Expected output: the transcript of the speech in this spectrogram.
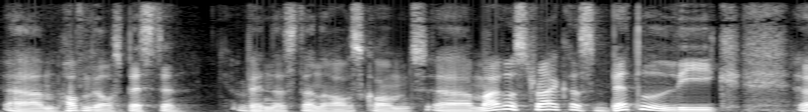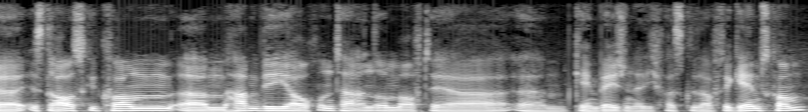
Ähm, hoffen wir aufs Beste wenn das dann rauskommt. Äh, Mario Strikers Battle League äh, ist rausgekommen. Ähm, haben wir ja auch unter anderem auf der ähm, Gamevasion, hätte ich fast gesagt, auf der Gamescom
